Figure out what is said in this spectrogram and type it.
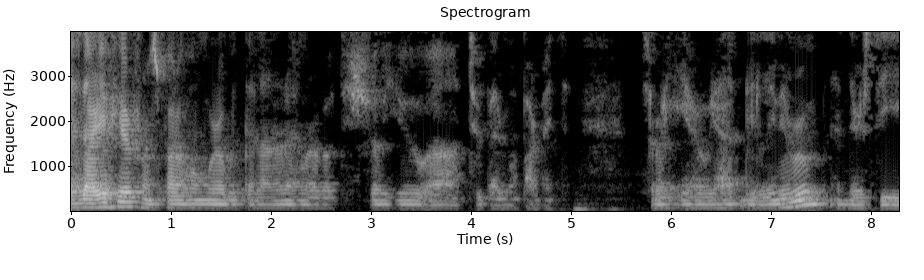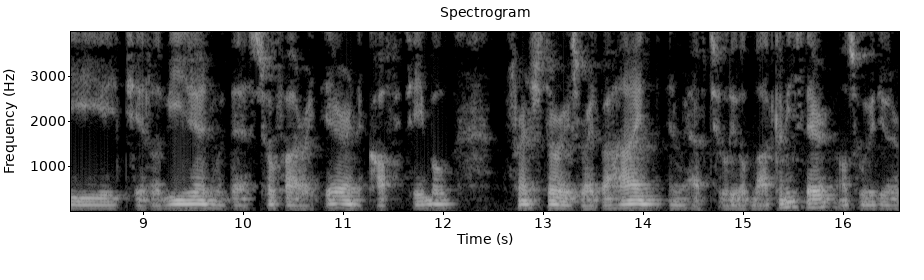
It's Dario here from Spotahome World with Delano and we're about to show you a two bedroom apartment. So right here we have the living room and there's the television with the sofa right there and the coffee table. French door is right behind and we have two little balconies there also with the other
